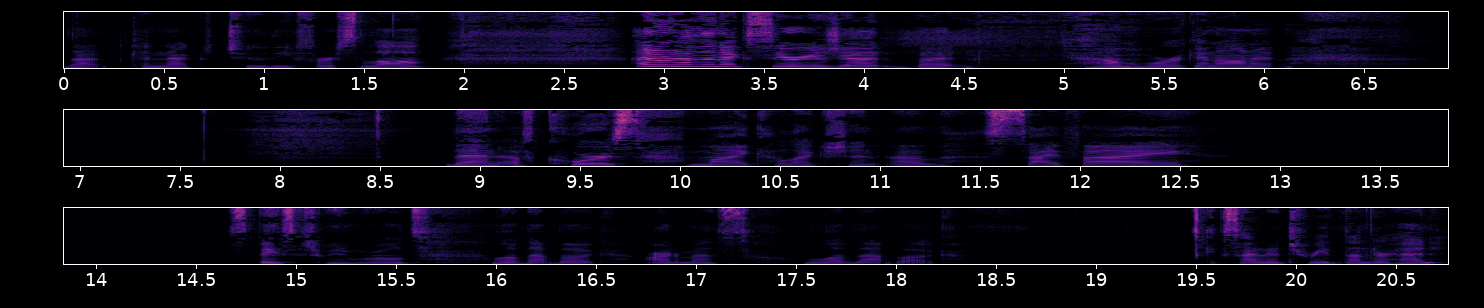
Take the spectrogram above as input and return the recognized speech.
that connect to the First Law. I don't have the next series yet, but I'm working on it. Then, of course, my collection of sci-fi Space Between Worlds. Love that book. Artemis. Love that book. Excited to read Thunderhead.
